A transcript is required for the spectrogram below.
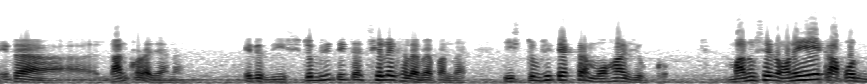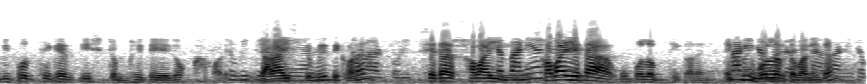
এটা দান করা যায় না। এটা ইষ্টভৃতিটা ছেলে খেলা ব্যাপার নয়। ইষ্টভৃতি একটা মহাযজ্ঞ। মানুষের অনেক আপদ বিপদ থেকে ইষ্টভৃতি রক্ষা করে। যারা ইষ্টভৃতি করেন সেটা সবাই সবাই এটা উপলব্ধি করেন। এখানে বললাম তো বাণীটা হ্যাঁ, বাণীটা।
